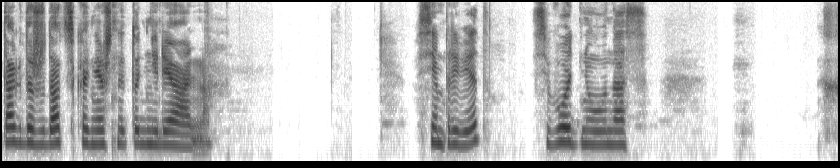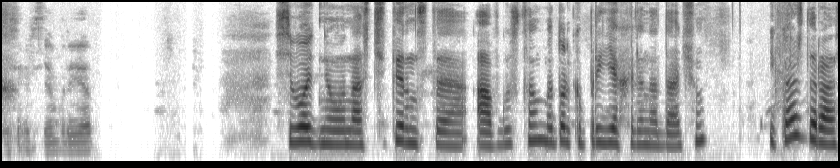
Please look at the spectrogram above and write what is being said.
так дожидаться, конечно, это нереально. Всем привет! Сегодня у нас... Всем привет. Сегодня у нас 14 августа. Мы только приехали на дачу. И каждый раз,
